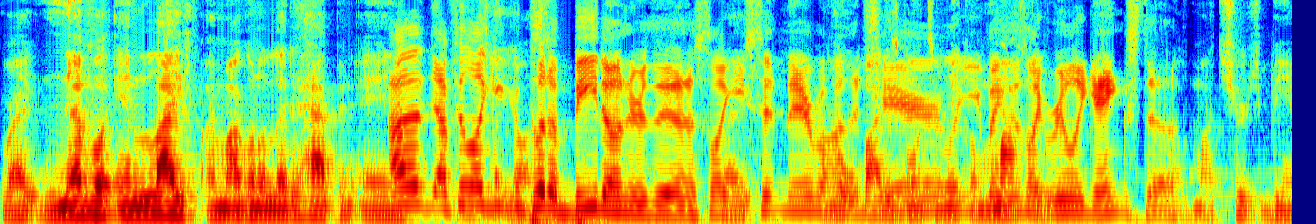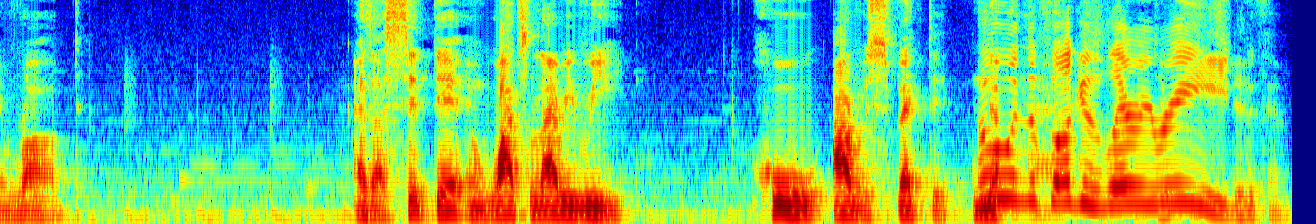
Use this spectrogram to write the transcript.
Right? Never in life am I going to let it happen. And I, I feel like you could put a beat under this, like right? he's sitting there behind Nobody's the chair, going to like make you a make this like really gangsta. of my church being robbed. As I sit there and watch Larry Reid, who I respected, Who never in the fuck is Larry Reid? with him.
